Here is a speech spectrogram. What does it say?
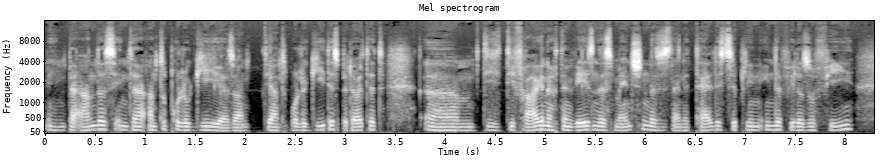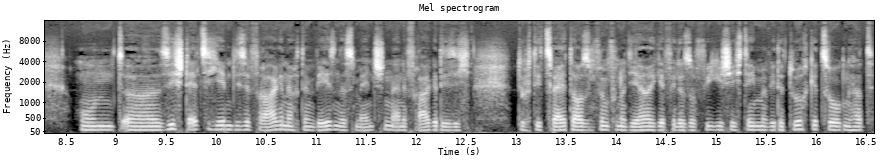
in, bei Anders in der Anthropologie. Also die Anthropologie, das bedeutet ähm, die, die Frage nach dem Wesen des Menschen, das ist eine Teildisziplin in der Philosophie. Und äh, sie stellt sich eben diese Frage nach dem Wesen des Menschen, eine Frage, die sich durch die 2500-jährige Philosophiegeschichte immer wieder durchgezogen hat.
